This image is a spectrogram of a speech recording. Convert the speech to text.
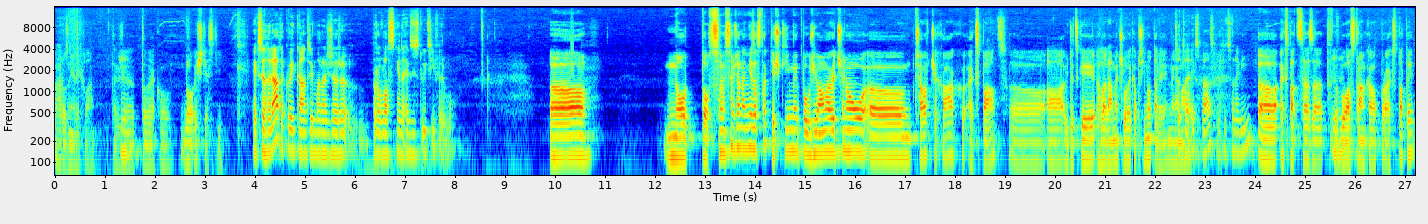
hrozně rychle. Takže hmm. to jako bylo i štěstí. Jak se hledá takový country manager pro vlastně neexistující firmu? Uh, no, to si myslím, že není zas tak těžký. My používáme většinou uh, třeba v Čechách expats uh, a vždycky hledáme člověka přímo tady. My co to je expats, pro ty, co neví? Uh, expat.cz, uh-huh. webová stránka pro expaty.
